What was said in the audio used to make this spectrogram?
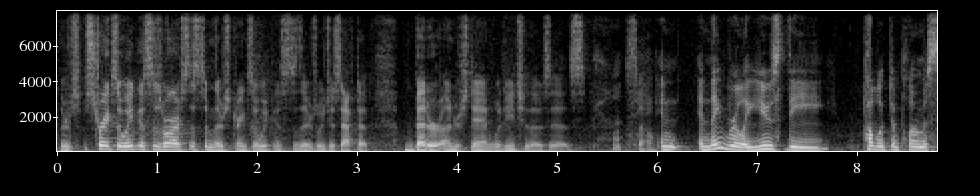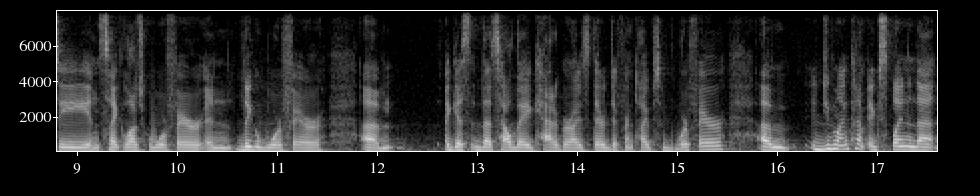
there's strengths and weaknesses to our system. There's strengths and weaknesses. There's we just have to better understand what each of those is. So and and they really use the public diplomacy and psychological warfare and legal warfare. Um, I guess that's how they categorize their different types of warfare. Um, do you mind kind of explaining that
